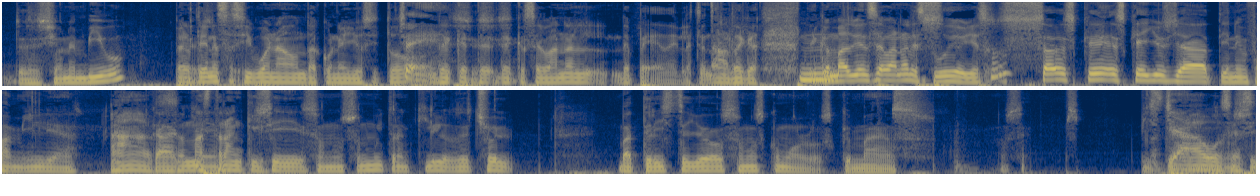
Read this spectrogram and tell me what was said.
de sesión en vivo. Pero tienes Este- así buena onda con ellos y todo. Sí, de que, sí, te- sí, de que se van al. De, pe- de, la- no, de que, de que Mm, más bien se van al estudio y eso. ¿Sabes qué? Es que ellos ya tienen familia. Ah, son más quien. tranqui. Sí, son, son muy tranquilos. De hecho, el baterista y yo somos como los que más, no sé, pisteamos. chavos así.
